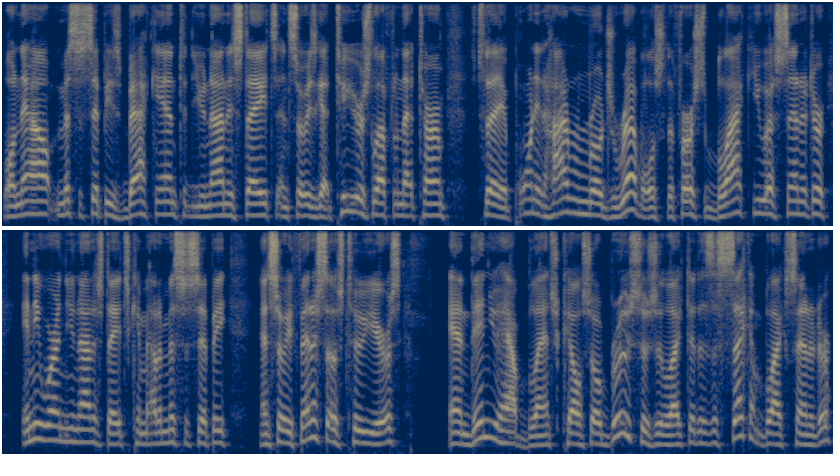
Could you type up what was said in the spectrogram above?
Well, now Mississippi's back into the United States, and so he's got two years left on that term. So they appointed Hiram Rhodes Revels, the first black U.S. senator anywhere in the United States, came out of Mississippi. And so he finished those two years. And then you have Blanche Kelso Bruce, who's elected as a second black senator,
